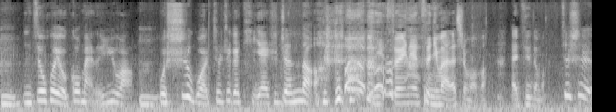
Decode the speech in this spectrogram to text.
嗯，你就会有购买的欲望。嗯我试过，就这个体验是真的。你所以那次你买了什么吗？还记得吗？就是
